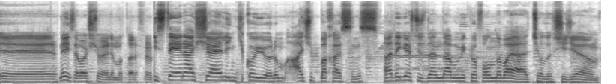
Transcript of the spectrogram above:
ee, neyse boş verelim o tarafı. İsteyen aşağıya linki koyuyorum. Açıp bakarsınız. Hadi görüşürüz. Ben daha bu mikrofonla bayağı çalışacağım.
